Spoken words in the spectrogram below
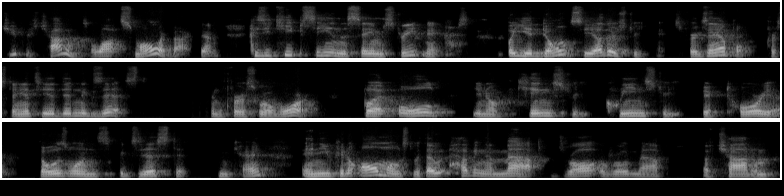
Jeepers, Chatham was a lot smaller back then because you keep seeing the same street names, but you don't see other street names. For example, Constancia didn't exist in the First World War, but old, you know, King Street, Queen Street, Victoria, those ones existed. Okay. And you can almost, without having a map, draw a road map of Chatham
